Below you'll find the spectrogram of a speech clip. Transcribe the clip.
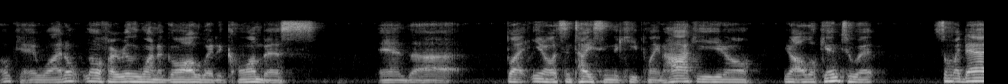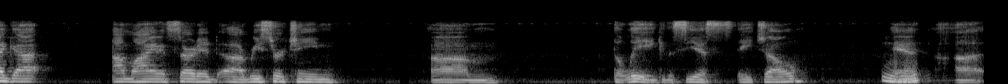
okay. Well, I don't know if I really want to go all the way to Columbus, and uh, but you know, it's enticing to keep playing hockey. You know, you know, I'll look into it." So my dad got online and started uh, researching um, the league, the CSHL, mm-hmm. and uh,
